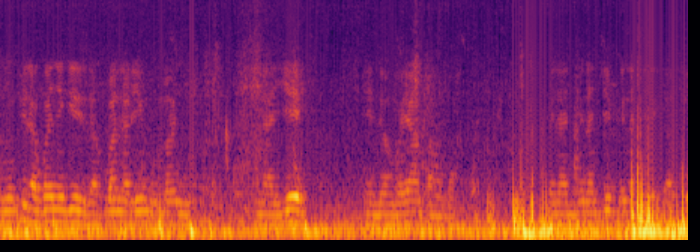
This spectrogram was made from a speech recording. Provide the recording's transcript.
Omupiira gwanyigiriza kuba nali ngumanyi naye endongo yampamba. Benagirigako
